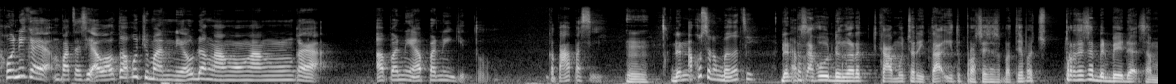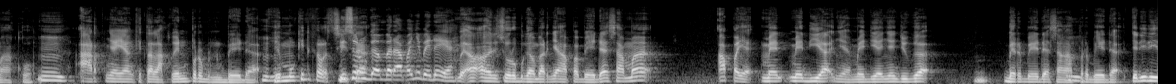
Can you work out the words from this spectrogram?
Aku ini kayak empat sesi awal tuh aku cuman ya udah ngangong-ngangong kayak apa nih apa nih gitu. Gak apa-apa sih hmm. dan Aku seneng banget sih. dan pas aku dengar kamu cerita itu prosesnya seperti apa prosesnya berbeda sama aku. Artnya yang kita lakuin pun berbeda. Ya mungkin kalau si disuruh gambar apanya beda ya? Eh, disuruh gambarnya apa beda sama apa ya me- medianya. Medianya juga berbeda sangat berbeda. Jadi di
